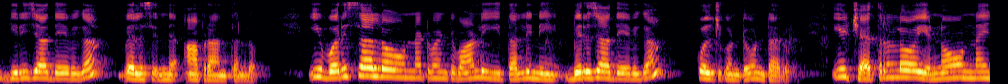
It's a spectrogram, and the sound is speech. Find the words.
గిరిజాదేవిగా వెలిసింది ఆ ప్రాంతంలో. ఈ ఒరిస్సాలో ఉన్నటువంటి వాళ్ళు ఈ తల్లిని బిరజాదేవిగా కొలుచుకుంటూ ఉంటారు. ఈ క్షేత్రంలో ఎన్నో ఉన్నాయి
